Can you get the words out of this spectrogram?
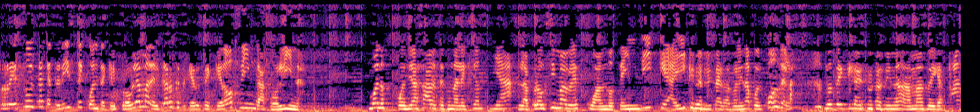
resulta que te diste cuenta que el problema del carro es que se quedó sin gasolina. Bueno, pues ya sabes, es una lección. Ya la próxima vez cuando te indique ahí que necesita gasolina, pues pónsela. No te quedes así nada más digas, ah,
